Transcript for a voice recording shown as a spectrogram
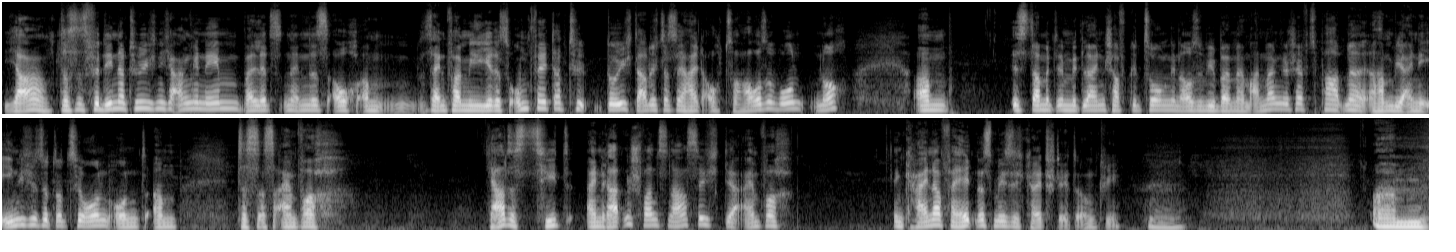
ja, das ist für den natürlich nicht angenehm, weil letzten Endes auch ähm, sein familiäres Umfeld dadurch, dadurch, dass er halt auch zu Hause wohnt noch, ähm, ist damit in Mitleidenschaft gezogen, genauso wie bei meinem anderen Geschäftspartner, haben wir eine ähnliche Situation und ähm, das ist einfach, ja, das zieht einen Rattenschwanz nach sich, der einfach in keiner Verhältnismäßigkeit steht irgendwie. Ähm,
